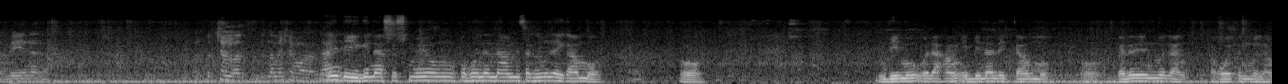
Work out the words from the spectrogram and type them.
Sabihin na no. Ba't siya, ba't naman siya mga galit? Hindi, ginastos mo yung puhunan namin sa gulay, kamo. Oh. Hindi mo, wala kang ibinalik, kamo. Oh. Ganunin mo lang, takutin mo lang.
